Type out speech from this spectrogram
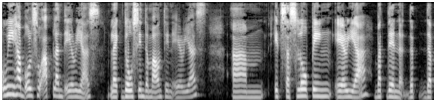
we have also upland areas like those in the mountain areas. Um, it's a sloping area, but then the the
